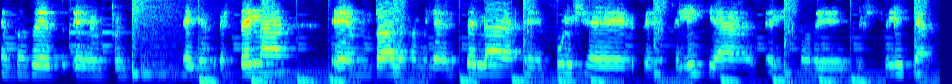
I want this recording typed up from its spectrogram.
entonces eh, pues ellas, Estela, em, toda la familia de Estela, eh, Fulge, eh, Felicia, el hijo de Felicia,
